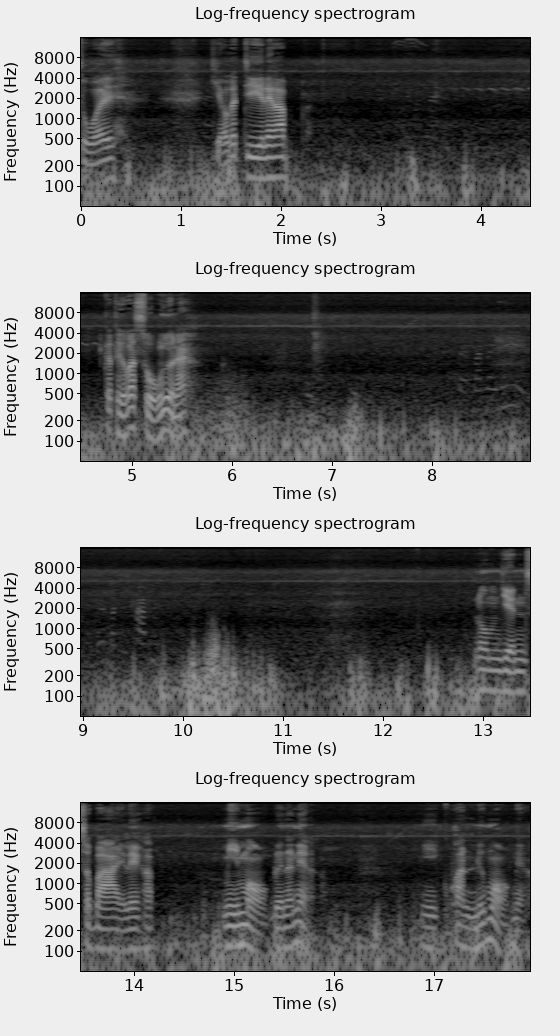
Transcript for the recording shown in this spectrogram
สวยเขียวกระจีเลยครับ ก็ถือว่าสูงอยู่นะลมเย็นสบายเลยครับ มีหมอกด้วยนะเนี่ย มีควันหรือหมอกเนี่ย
